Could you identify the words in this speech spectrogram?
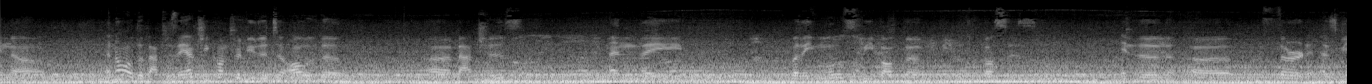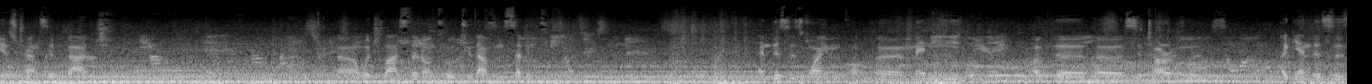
in uh, in all the batches. They actually contributed to all of the uh, batches, and they but they mostly bought the buses in the uh, third SBS Transit batch, uh, which lasted until 2017. And this is why uh, many of the uh, Citaros, again, this is,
